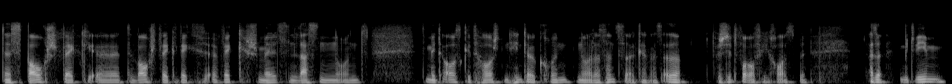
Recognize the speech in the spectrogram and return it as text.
das Bauchspeck, äh, den Bauchspeck weg, wegschmelzen lassen und mit ausgetauschten Hintergründen oder sonst irgendwas. Also versteht, worauf ich raus will. Also mit wem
